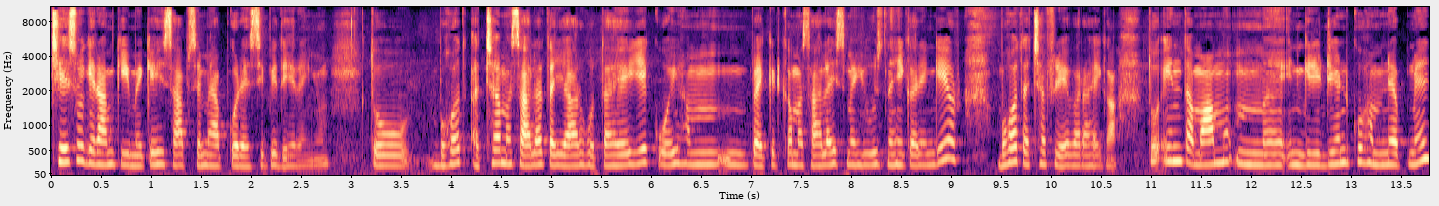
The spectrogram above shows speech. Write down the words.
600 ग्राम कीमे के हिसाब से मैं आपको रेसिपी दे रही हूँ। तो बहुत अच्छा मसाला तैयार होता है। ये कोई हम पैकेट का मसाला इसमें यूज़ नहीं करेंगे और बहुत अच्छा फ्लेवर आएगा। तो इन तमाम इंग्रेडिएंट को हमने अपने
